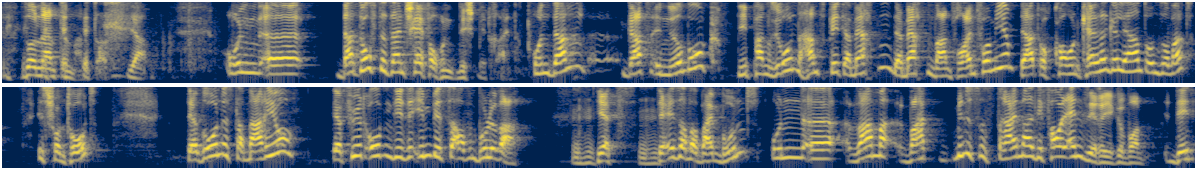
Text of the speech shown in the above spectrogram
So nannte man das, ja. Und äh, da durfte sein Schäferhund nicht mit rein. Und dann gab es in Nürburg die Pension Hans-Peter Merten. Der Merten war ein Freund von mir. Der hat auch Koch und Kellner gelernt und so was. Ist schon tot. Der Sohn ist der Mario. Der führt oben diese Imbisse auf dem Boulevard. Jetzt. Der ist aber beim Bund und äh, war, war, hat mindestens dreimal die VLN-Serie gewonnen. Den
